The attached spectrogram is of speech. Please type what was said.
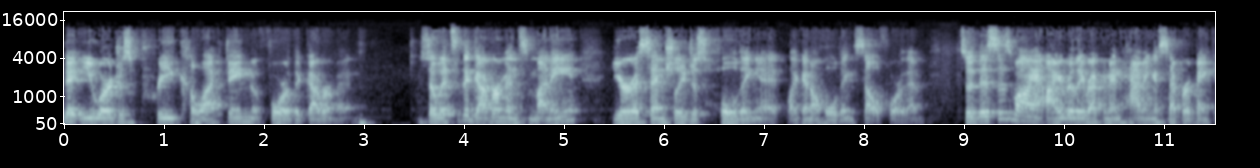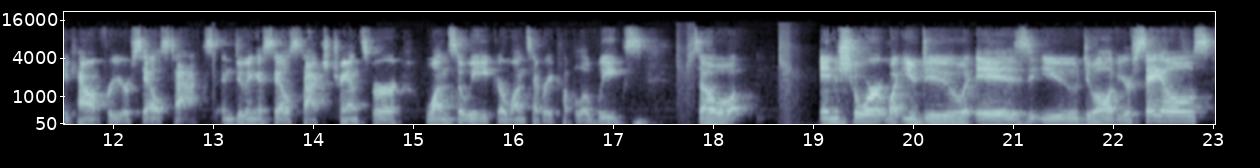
that you are just pre collecting for the government. So it's the government's money. You're essentially just holding it like in a holding cell for them. So this is why I really recommend having a separate bank account for your sales tax and doing a sales tax transfer once a week or once every couple of weeks. So in short, what you do is you do all of your sales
